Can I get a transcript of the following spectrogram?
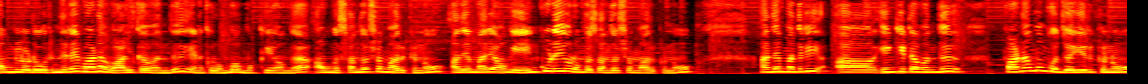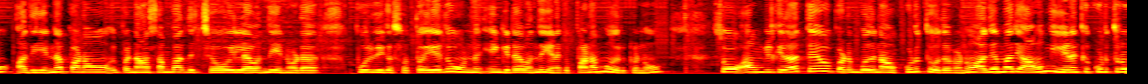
அவங்களோட ஒரு நிறைவான வாழ்க்கை வந்து எனக்கு ரொம்ப முக்கியங்க. அவங்க சந்தோஷமாக இருக்கணும். அதே மாதிரி அவங்க என் கூடயும் ரொம்ப சந்தோஷமாக இருக்கணும். அதே மாதிரி என்கிட்ட வந்து பணமும் கொஞ்சம் இருக்கணும். அது என்ன பணம்? இப்போ நான் சம்பாதிச்சோ இல்லை வந்து என்னோட பூர்வீக சொத்தோ ஏதோ ஒன்று என்கிட்ட வந்து எனக்கு பணமும் இருக்கணும். ஸோ அவங்களுக்கு ஏதாவது தேவைப்படும் போது நான் கொடுத்து உதவணும். அதே மாதிரி அவங்க எனக்கு கொடுத்துரு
